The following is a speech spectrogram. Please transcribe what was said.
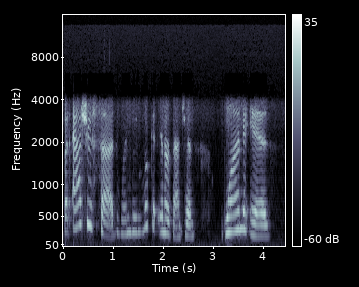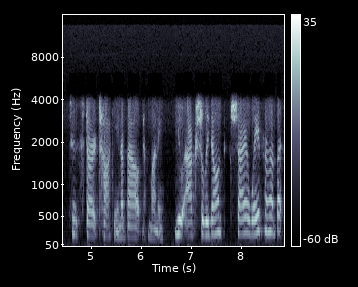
But as you said, when we look at interventions, one is to start talking about money. You actually don't shy away from it, but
